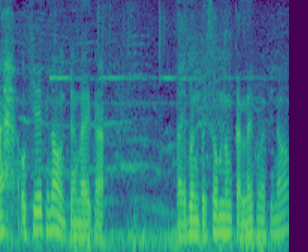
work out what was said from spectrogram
อะโอเคพี่น้องจังใดก็ไปเบิ่งไปส้มน้ำกันเลยพ่อพี่น้อง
